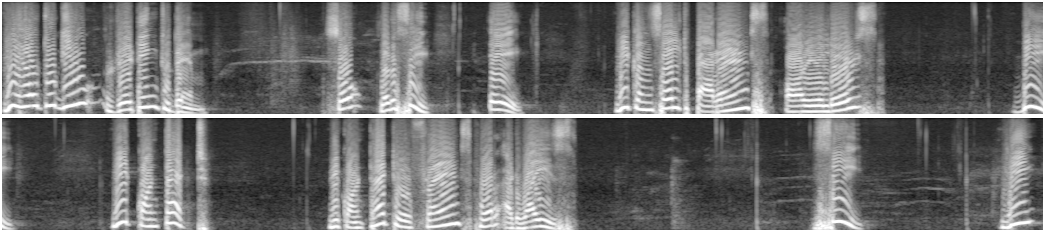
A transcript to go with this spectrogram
We have to give rating to them so let us see. A we consult parents or elders. B we contact we contact our friends for advice. C we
